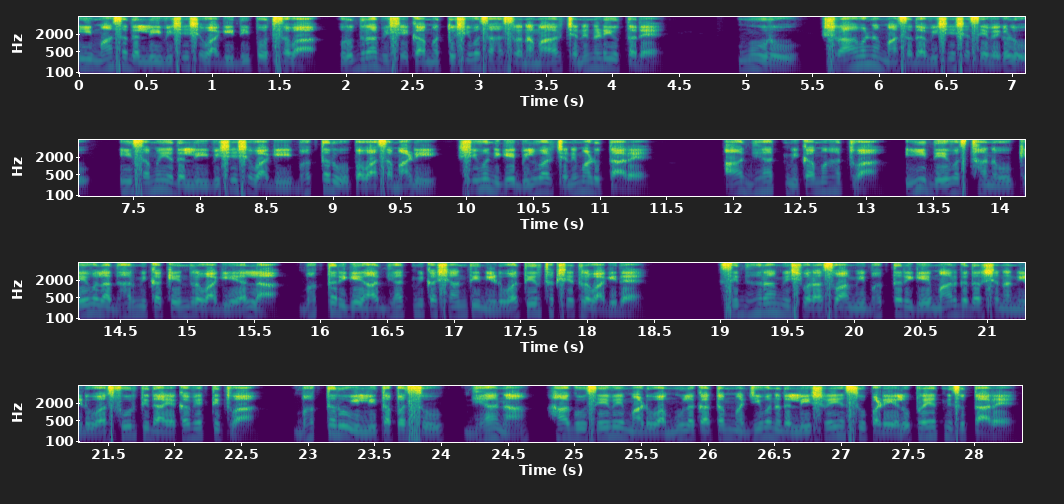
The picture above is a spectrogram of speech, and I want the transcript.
ಈ ಮಾಸದಲ್ಲಿ ವಿಶೇಷವಾಗಿ ದೀಪೋತ್ಸವ, ರುದ್ರಾಭಿಷೇಕ ಮತ್ತು ಶಿವಸಹಸ್ರನಾಮ ಅರ್ಚನೆ ನಡೆಯುತ್ತದೆ. ಮೂರು, ಶ್ರಾವಣ ಮಾಸದ ವಿಶೇಷ ಸೇವೆಗಳು. ಈ ಸಮಯದಲ್ಲಿ ವಿಶೇಷವಾಗಿ ಭಕ್ತರು ಉಪವಾಸ ಮಾಡಿ ಶಿವನಿಗೆ ಬಿಲ್ವಾರ್ಚನೆ ಮಾಡುತ್ತಾರೆ. ಆಧ್ಯಾತ್ಮಿಕ ಮಹತ್ವ. ಈ ದೇವಸ್ಥಾನವು ಕೇವಲ ಧಾರ್ಮಿಕ ಕೇಂದ್ರವಾಗಿಯೇ ಅಲ್ಲ, ಭಕ್ತರಿಗೆ ಆಧ್ಯಾತ್ಮಿಕ ಶಾಂತಿ ನೀಡುವ ತೀರ್ಥಕ್ಷೇತ್ರವಾಗಿದೆ. ಸಿದ್ದರಾಮೇಶ್ವರ ಸ್ವಾಮಿ ಭಕ್ತರಿಗೆ ಮಾರ್ಗದರ್ಶನ ನೀಡುವ ಸ್ಫೂರ್ತಿದಾಯಕ ವ್ಯಕ್ತಿತ್ವ. ಭಕ್ತರು ಇಲ್ಲಿ ತಪಸ್ಸು, ಧ್ಯಾನ ಹಾಗೂ ಸೇವೆ ಮಾಡುವ ಮೂಲಕ ತಮ್ಮ ಜೀವನದಲ್ಲಿ ಶ್ರೇಯಸ್ಸು ಪಡೆಯಲು ಪ್ರಯತ್ನಿಸುತ್ತಾರೆ.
